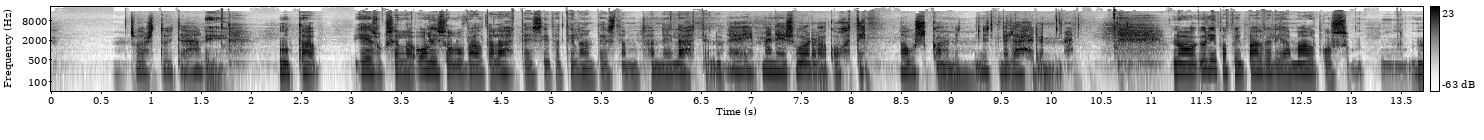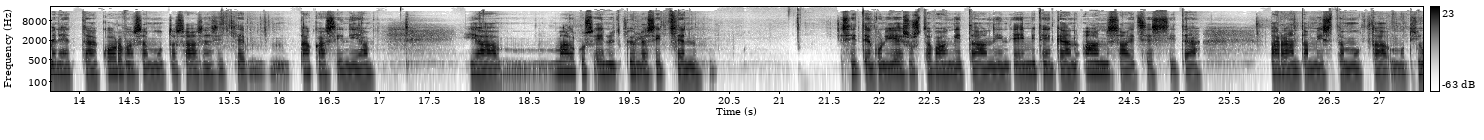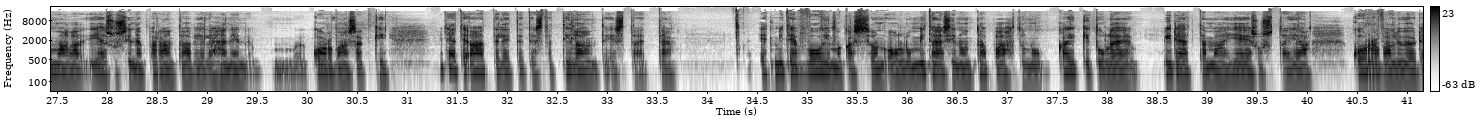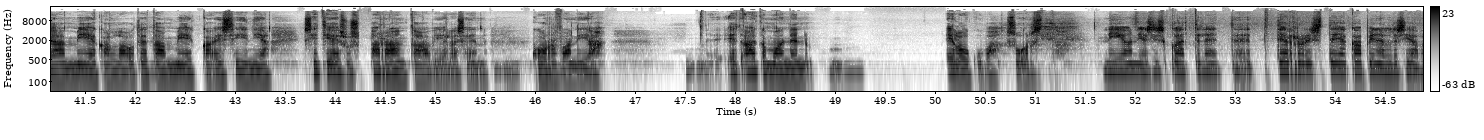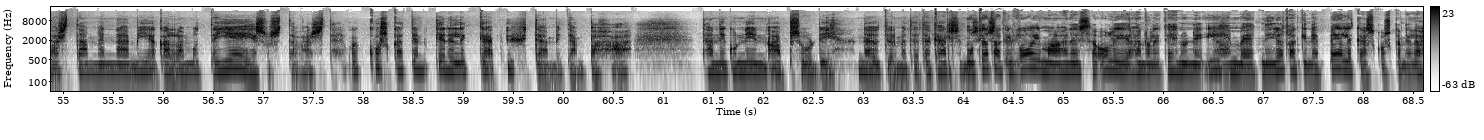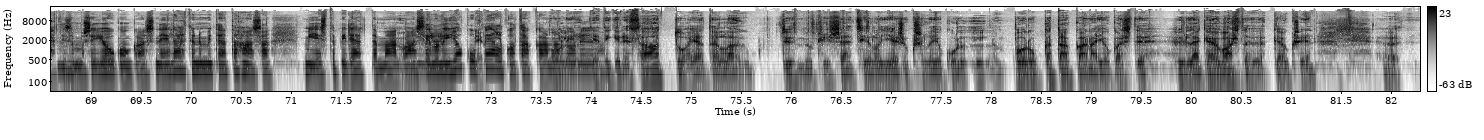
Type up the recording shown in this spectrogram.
Suostui tähän. Niin. Mutta Jeesuksella olisi ollut valta lähteä siitä tilanteesta, mutta hän ei lähtenyt. Ei, menee suoraan kohti. Nouskaa, mm. nyt, nyt me lähdemme. No ylipapin palvelija Malkos menettää korvansa, mutta saa sen sitten takaisin. Ja, ja Malkos ei nyt kyllä sitten, sitten kun Jeesusta vangitaan, niin ei mitenkään ansaitse sitä parantamista, mutta, mutta Jumala, Jeesus sinne parantaa vielä hänen korvansakin. Mitä te ajattelette tästä tilanteesta, että, että miten voimakas se on ollut, mitä siinä on tapahtunut? Kaikki tulee pidättämään Jeesusta ja korva lyödään miekalla, otetaan miekka esiin ja sitten Jeesus parantaa vielä sen korvan. Ja, että aikamoinen elokuva suorastaan. Niin on, ja siis kun ajattelen, että, että terroristeja kapinallisia vastaan mennään miekalla, mutta Jeesusta vastaan, joka koskaan tehnyt kenellekään yhtään mitään pahaa. Tämä on niin, kuin niin absurdi näytelmä tätä kärsimystä. Mutta jotakin voimaa hänessä oli ja hän oli tehnyt ne ja. ihmeet, niin jotakin ne pelkäs, koska ne lähti mm. semmoisen joukon kanssa. Ne ei lähtenyt mitään tahansa miestä pidättämään, vaan siellä oli joku pelko takana. Oli, oli tietenkin ne saattoi ajatella tyhmyyksissä, että siellä on Jeesuksella joku porukka takana, joka sitten käy vastahyökkäykseen.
